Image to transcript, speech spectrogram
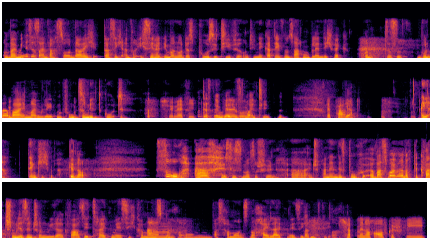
Und bei mir ist es einfach so, dadurch, dass ich einfach, ich sehe halt immer nur das Positive und die negativen Sachen blende ich weg. Und das ist wunderbar in meinem Leben, funktioniert gut. schöner Titel. Und deswegen wäre das gut. mein Titel. Der passt. Ja. Ja, denke ich mir. Genau. So, ach, es ist immer so schön. Äh, ein spannendes Buch. Äh, was wollen wir noch bequatschen? Wir sind schon wieder quasi zeitmäßig. Können wir uns Ähm, noch, ähm, was haben wir uns noch highlightmäßig mitgebracht? ich habe mir noch aufgeschrieben,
